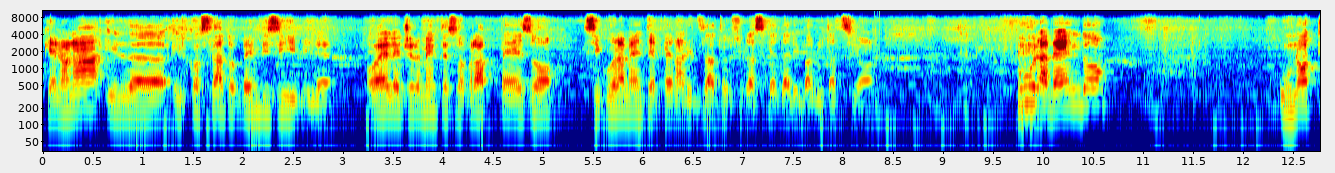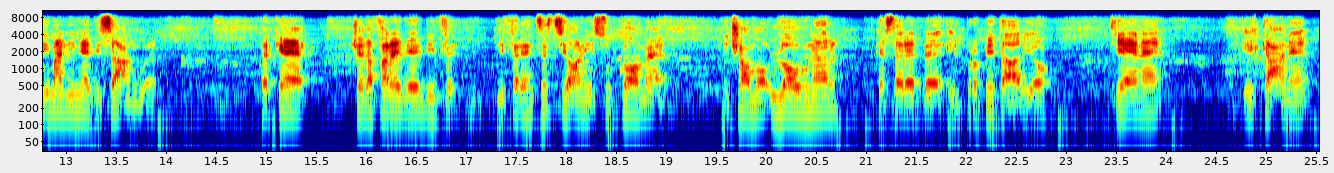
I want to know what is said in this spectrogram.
che non ha il, il costato ben visibile o è leggermente sovrappeso sicuramente è penalizzato sulla scheda di valutazione. Pur avendo un'ottima linea di sangue perché c'è da fare delle dif- differenziazioni su come diciamo l'owner che sarebbe il proprietario tiene il cane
